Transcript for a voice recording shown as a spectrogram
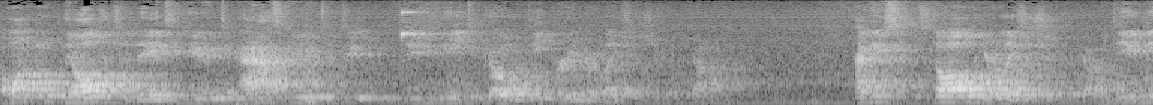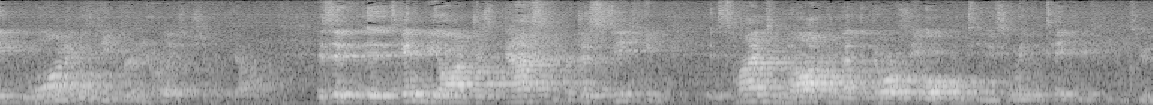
I want to open the altar today to you to ask you to do, do you need to go deeper in your relationship with God? Have you stalled your relationship with God? Do you you want to go deeper in your relationship with God? Is it it's getting beyond just asking or just seeking? It's time to knock and let the door be open to you so we can take you to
